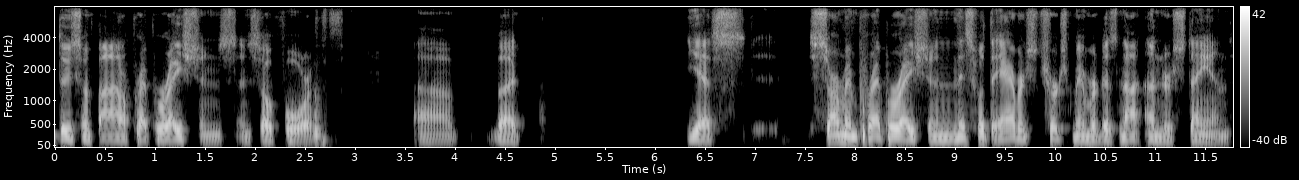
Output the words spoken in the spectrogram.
do some final preparations and so forth. Uh, but yes, sermon preparation, this is what the average church member does not understand.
